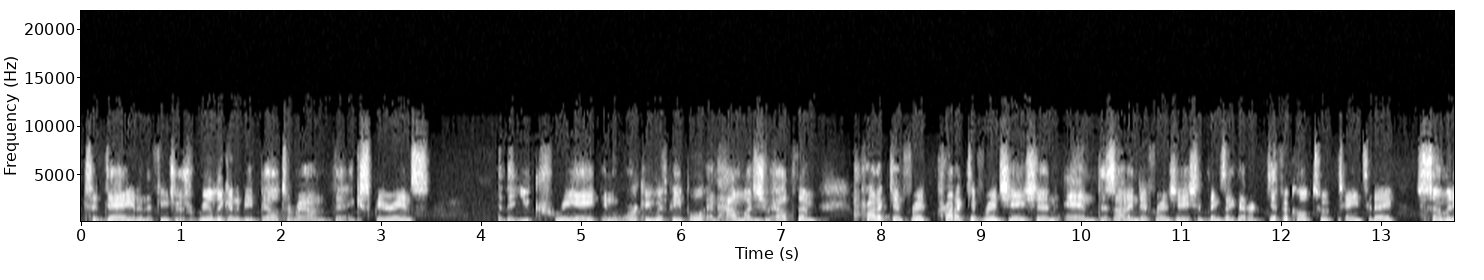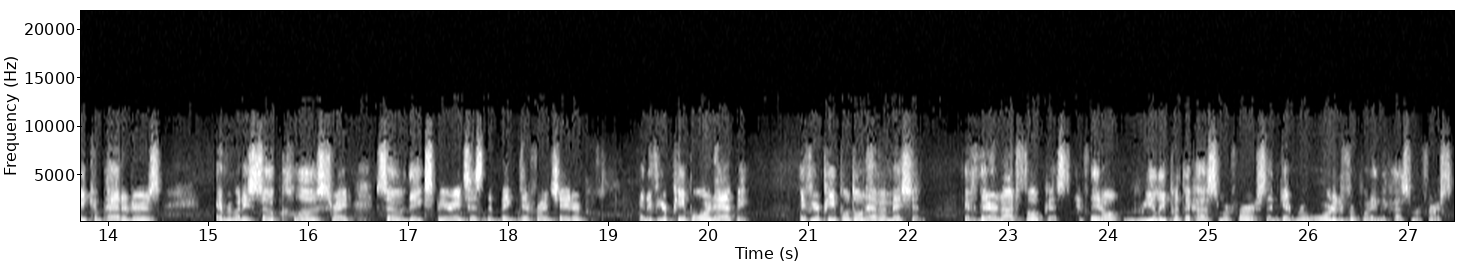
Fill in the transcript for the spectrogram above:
today and in the future is really going to be built around the experience that you create in working with people and how much you help them. Product different product differentiation and design differentiation things like that are difficult to obtain today. So many competitors everybody's so close right? So the experience is the big differentiator. And if your people aren't happy if your people don't have a mission, if they're not focused, if they don't really put the customer first and get rewarded for putting the customer first,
